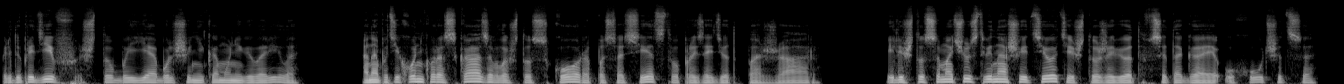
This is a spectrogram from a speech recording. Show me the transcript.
Предупредив, чтобы я больше никому не говорила, она потихоньку рассказывала, что скоро по соседству произойдет пожар, или что самочувствие нашей тети, что живет в Сатагае, ухудшится.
